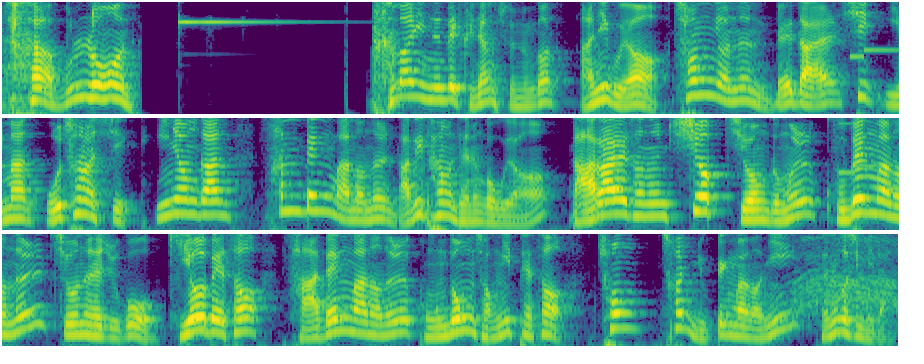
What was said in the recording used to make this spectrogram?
자, 물론 가만히 있는데 그냥 주는 건 아니고요. 청년은 매달 12만 5천 원씩 2년간 300만 원을 납입하면 되는 거고요. 나라에서는 취업 지원금을 900만 원을 지원을 해주고 기업에서 400만 원을 공동 적립해서 총 1,600만 원이 되는 것입니다.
